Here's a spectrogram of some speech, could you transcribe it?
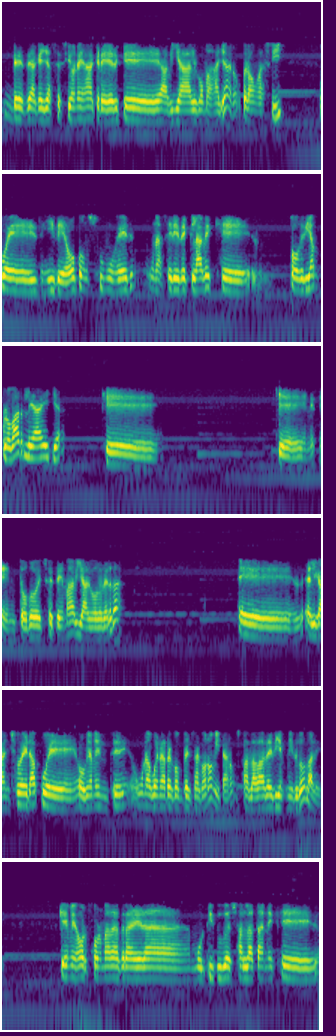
desde aquellas sesiones a creer que había algo más allá, ¿no? Pero aún así, pues ideó con su mujer una serie de claves que podrían probarle a ella que, que en, todo ese tema había algo de verdad. Eh, el gancho era, pues, obviamente, una buena recompensa económica, ¿no? Se hablaba de 10.000 dólares. ¿Qué mejor forma de atraer a multitud de charlatanes que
